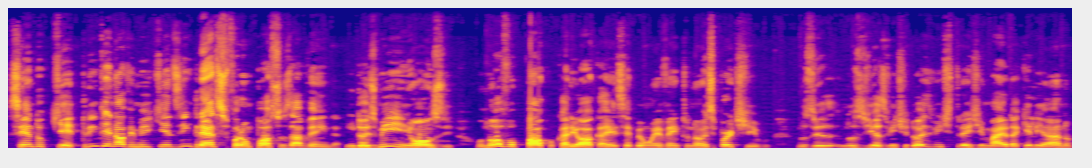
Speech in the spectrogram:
sendo que 39.500 ingressos foram postos à venda. Em 2011, o novo palco carioca recebeu um evento não esportivo. Nos, nos dias 22 e 23 de maio daquele ano,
